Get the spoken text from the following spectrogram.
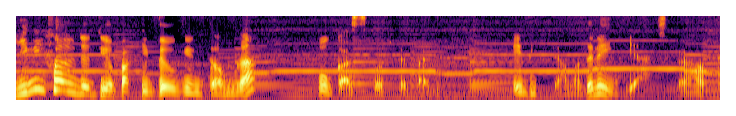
গিনি ফল জাতীয় পাখিতেও কিন্তু আমরা ফোকাস করতে পারি। এদিকটা আমাদের এগিয়ে আসতে হবে।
